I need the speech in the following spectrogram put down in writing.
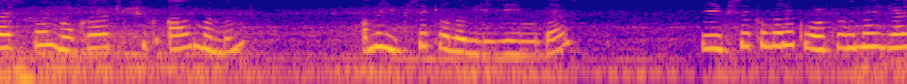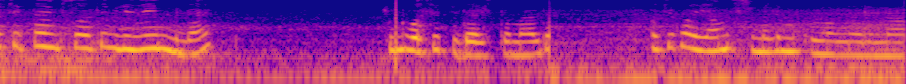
Dersten de o kadar düşük almadım. Ama yüksek alabileceğim bir ders. Ve yüksek alarak ortalamayı gerçekten yükseltebileceğim bir ders. Çünkü basit bir ders temelde. Acaba yanlış rimeli mi kullanıyorum ya?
